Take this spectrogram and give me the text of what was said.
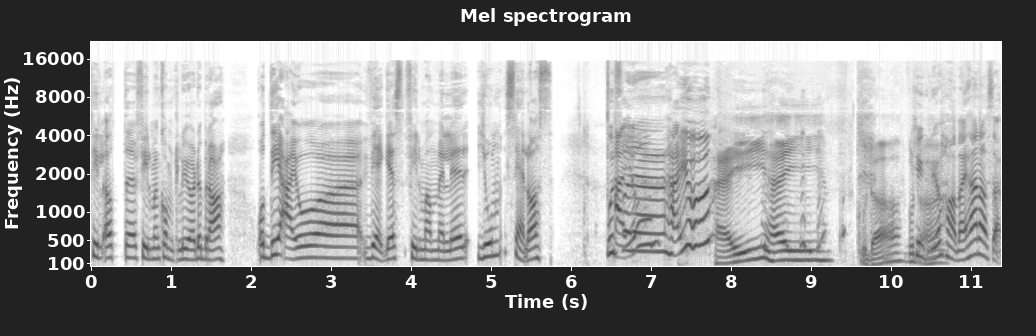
til at eh, filmen kommer til å gjøre det bra. Og det er jo eh, VGs filmanmelder Jon Selås. Hvorfor Hei, Jon. eh, Hei, Hei. God dag, god dag. Hyggelig å ha deg her, altså.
